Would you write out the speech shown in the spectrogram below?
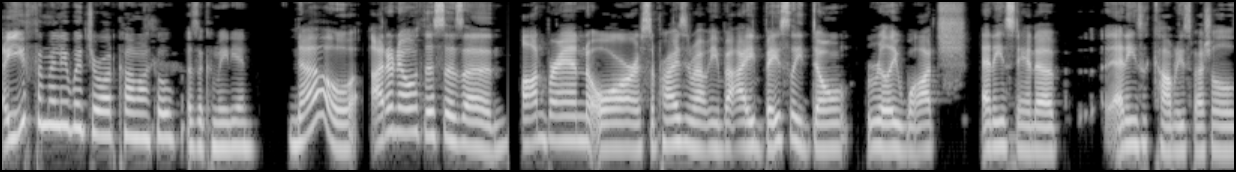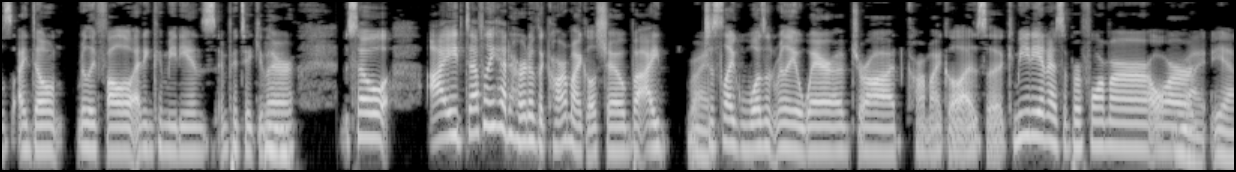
Are you familiar with gerard carmichael as a comedian? No, I don't know if this is a on brand or surprising about me, but I basically don't really watch any stand up, any comedy specials. I don't really follow any comedians in particular. Mm-hmm. So I definitely had heard of the Carmichael show, but I Right. just like wasn't really aware of Jerrod Carmichael as a comedian, as a performer, or right. Yeah.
